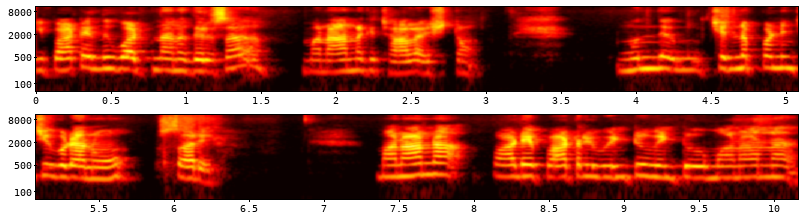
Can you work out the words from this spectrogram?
ఈ పాట ఎందుకు పాడుతున్నానో తెలుసా? మా నాన్నకి చాలా ఇష్టం. ముందు చిన్నప్పటి నుంచి కూడాను సారీ మా నాన్న పాడే పాటలు వింటూ వింటూ మా నాన్న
